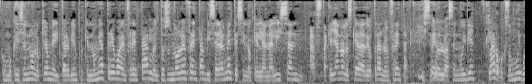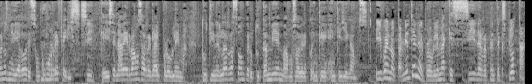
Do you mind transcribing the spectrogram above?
como que dicen, no, lo quiero meditar bien porque no me atrevo a enfrentarlo. Entonces no lo enfrentan visceralmente, sino que le analizan hasta que ya no les queda de otra, lo enfrentan. Y Pero vuelve- lo hacen muy bien. Claro, porque son muy buenos mediadores, son como referís. Sí. Que dicen, a ver, vamos a arreglar el problema. Tú tienes la razón, pero tú también, vamos a ver en qué, en qué llegamos. Y bueno, también tiene el problema que sí de repente explotan.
